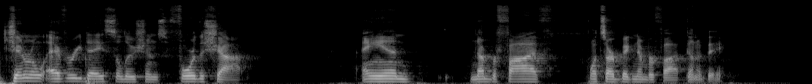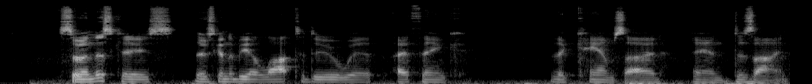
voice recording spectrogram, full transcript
general everyday solutions for the shop, and number five, what's our big number five going to be? So in this case, there's going to be a lot to do with, I think, the cam side and design.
